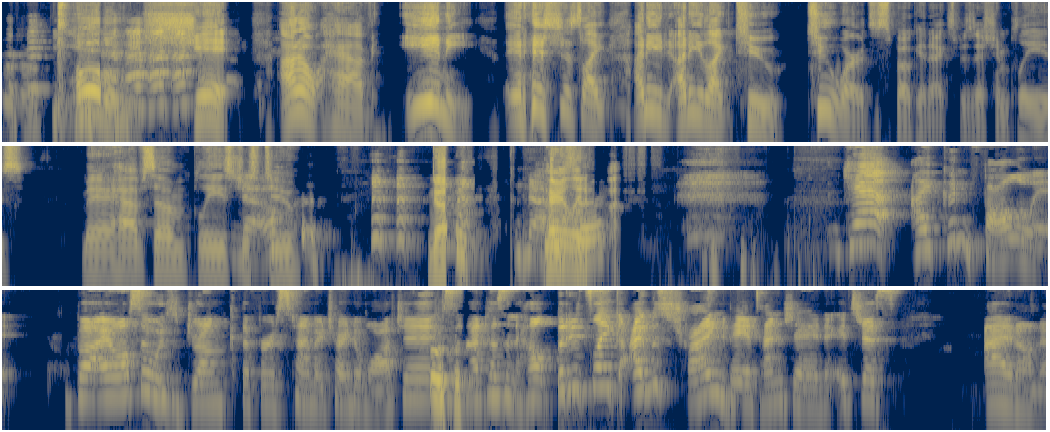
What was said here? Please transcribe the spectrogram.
Mm-hmm. Holy shit. I don't have any. And it's just like I need I need like two two words of spoken exposition, please. May I have some, please? Just No. two. No, No. apparently Sir? not. Yeah, I couldn't follow it. But I also was drunk the first time I tried to watch it, oh, so that doesn't help. But it's like I was trying to pay attention. It's just I don't know.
